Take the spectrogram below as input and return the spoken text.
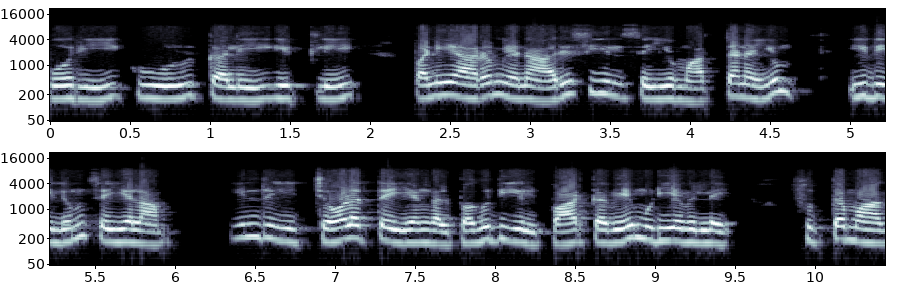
பொரி கூழ் களி இட்லி பணியாரம் என அரிசியில் செய்யும் அத்தனையும் இதிலும் செய்யலாம். இன்று இச்சோளத்தை எங்கள் பகுதியில் பார்க்கவே முடியவில்லை. சுத்தமாக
